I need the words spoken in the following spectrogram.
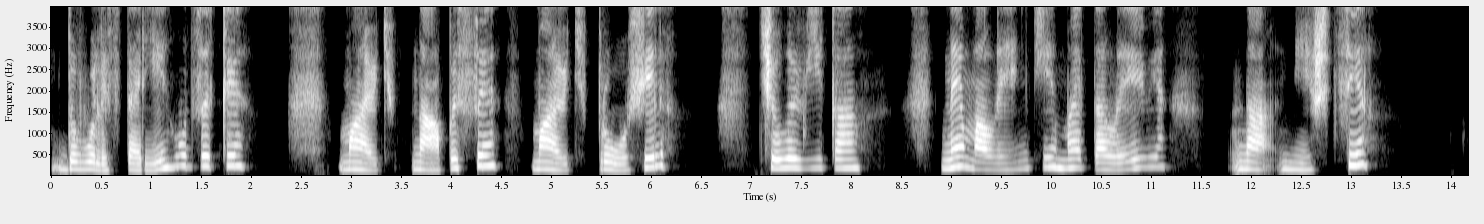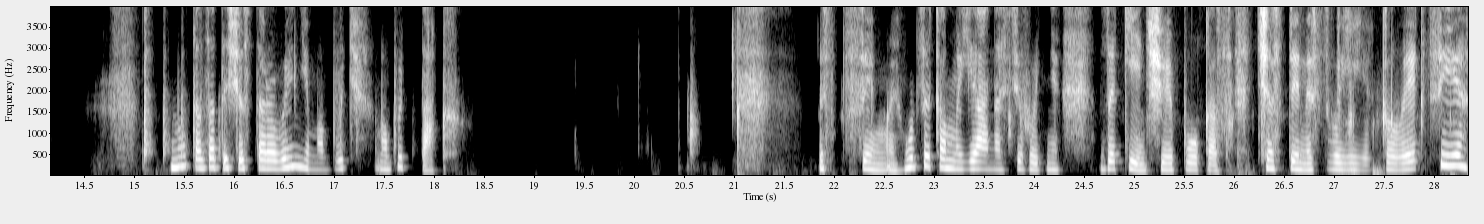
доволі старі гудзики, мають написи, мають профіль чоловіка, не маленькі, металеві на ніжці. Ну, казати, що старовинні, мабуть, мабуть, так. Ось цими гудзиками я на сьогодні закінчую показ частини своєї колекції.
